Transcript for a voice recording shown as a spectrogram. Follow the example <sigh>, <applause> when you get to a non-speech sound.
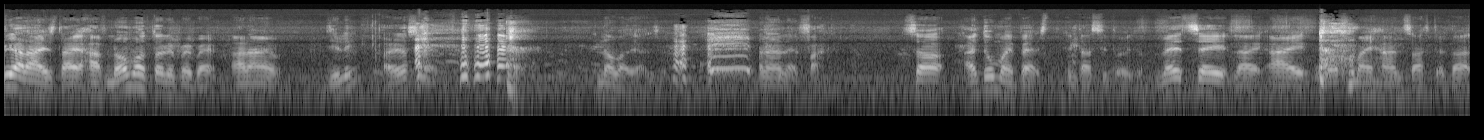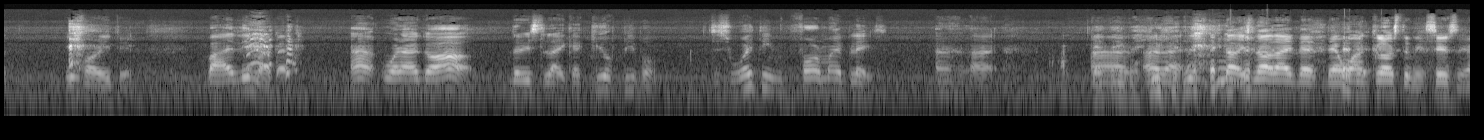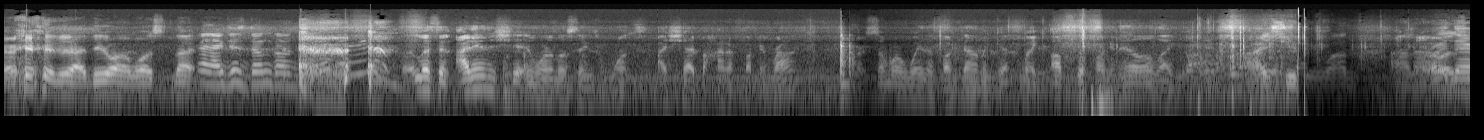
realized I have no more toilet paper and I'm Gilly, are you? <laughs> Nobody answered. And I'm like, fuck. So I do my best in that situation. Let's say like I wash my <coughs> hands after that before eating. But I did my best. And when I go out, there is like a queue of people just waiting for my place. And I'm like, uh, I'm like- no, it's not like the, the one close to me. Seriously, I mean, <laughs> this one was like And I just don't go there. Listen, I didn't shit in one of those things once. I shat behind a fucking rock or somewhere way the fuck down the gut, like up the fucking hill. Like, okay, I shoot in one, and I Right was there.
